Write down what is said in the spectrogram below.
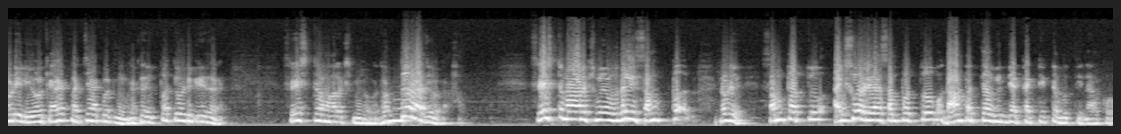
ನೋಡಿ, ಇಲ್ಲಿ ಏಳು ಕ್ಯಾರೆಟ್ ಪಚ್ಚೆ ಹಾಕ್ಬೇಕು ನಿಮ್ಗೆ ಯಾಕಂದ್ರೆ ಇಪ್ಪತ್ತೇಳು ಡಿಗ್ರಿ ಇದ್ದಾನೆ. ಶ್ರೇಷ್ಠ ಮಹಾಲಕ್ಷ್ಮಿ ಯೋಗ, ದೊಡ್ಡ ರಾಜಯೋಗ. ಶ್ರೇಷ್ಠ ಮಹಾಲಕ್ಷ್ಮಿ ಯೋಗದಲ್ಲಿ ಸಂಪ ನೋಡಿ ಸಂಪತ್ತು ಐಶ್ವರ್ಯ ಸಂಪತ್ತು, ದಾಂಪತ್ಯ ವಿದ್ಯೆ ಕಟ್ಟಿಟ್ಟ ಬುತ್ತಿ ನಾಲ್ಕು.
